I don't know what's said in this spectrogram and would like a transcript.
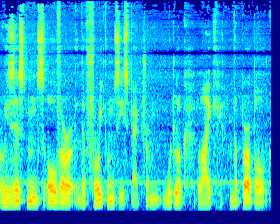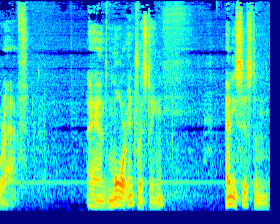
resistance over the frequency spectrum would look like the purple graph. And more interesting, any system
